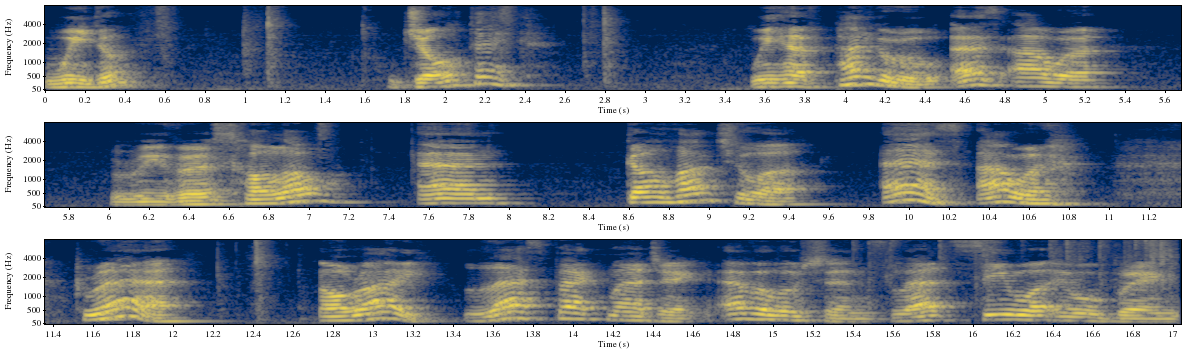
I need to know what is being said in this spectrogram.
Weedle, Joltik. We have Pangoro as our reverse holo and Galvantula as our rare. Alright, last pack magic, evolutions. Let's see what it will bring.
